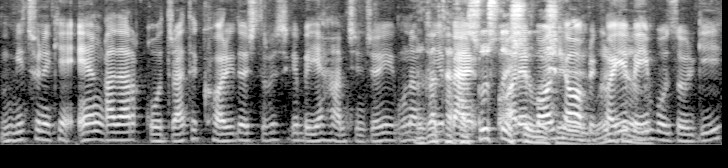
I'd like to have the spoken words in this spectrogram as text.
می‌تونه که انقدر قدرت کاری داشته باشه که به یه همچین جایی اونم توی داشته آره،. بانک آمریکایی. به این بزرگی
